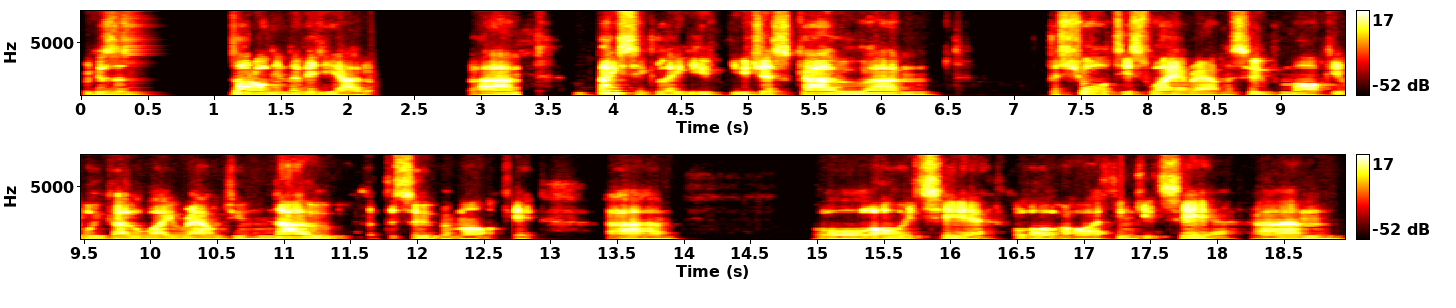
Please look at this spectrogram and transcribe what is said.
because as I on in the video, um, basically you you just go um, the shortest way around the supermarket, or you go the way around you know at the supermarket. Um, or oh, it's here, or oh, I think it's here. Um,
